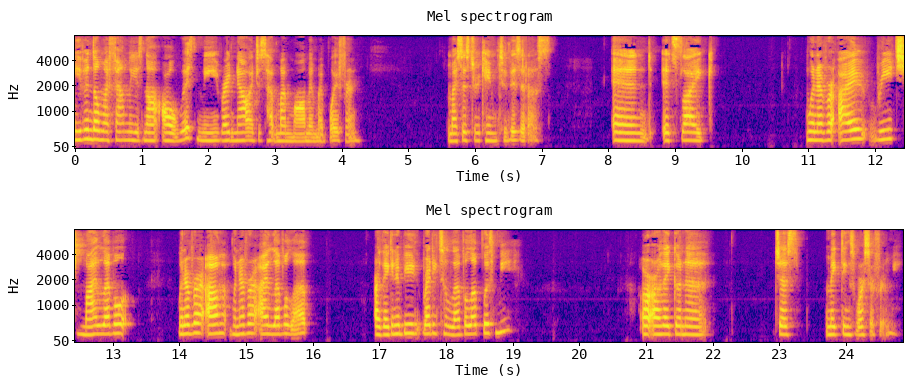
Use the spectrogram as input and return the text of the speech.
Even though my family is not all with me, right now I just have my mom and my boyfriend. My sister came to visit us. And it's like whenever I reach my level, whenever I whenever I level up, are they going to be ready to level up with me? Or are they going to just make things worse for me?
